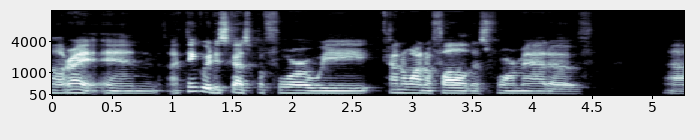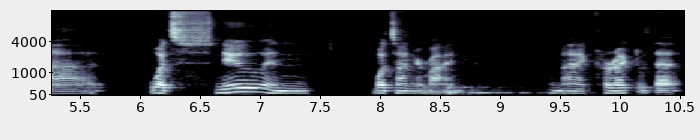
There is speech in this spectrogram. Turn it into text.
All right, and I think we discussed before we kind of want to follow this format of uh, what's new and what's on your mind. Am I correct with that?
